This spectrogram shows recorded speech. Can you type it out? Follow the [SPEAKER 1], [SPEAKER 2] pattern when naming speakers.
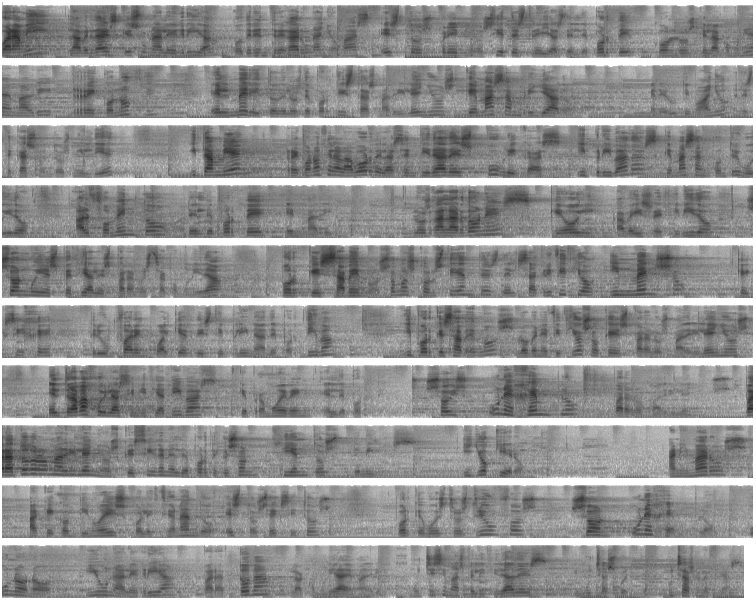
[SPEAKER 1] Para mí, la verdad es que es una alegría poder entregar un año más estos premios Siete Estrellas del Deporte con los que la Comunidad de Madrid reconoce el mérito de los deportistas madrileños que más han brillado en el último año, en este caso en 2010, y también reconoce la labor de las entidades públicas y privadas que más han contribuido al fomento del deporte en Madrid. Los galardones que hoy habéis recibido son muy especiales para nuestra comunidad porque sabemos, somos conscientes del sacrificio inmenso que exige triunfar en cualquier disciplina deportiva y porque sabemos lo beneficioso que es para los madrileños el trabajo y las iniciativas que promueven el deporte. Sois un ejemplo para los madrileños, para todos los madrileños que siguen el deporte, que son cientos de miles. Y yo quiero animaros a que continuéis coleccionando estos éxitos porque vuestros triunfos son un ejemplo, un honor y una alegría para toda la Comunidad de Madrid. Muchísimas felicidades y mucha suerte. Muchas gracias.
